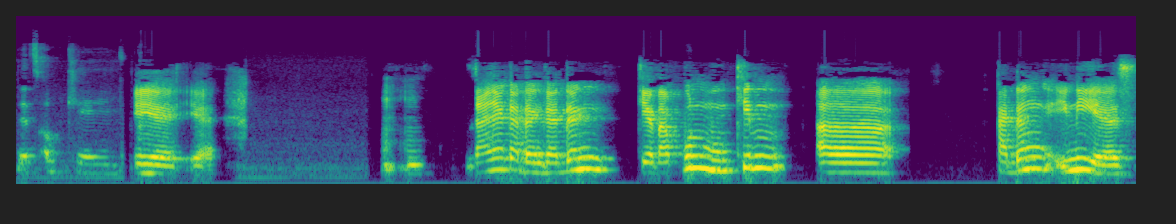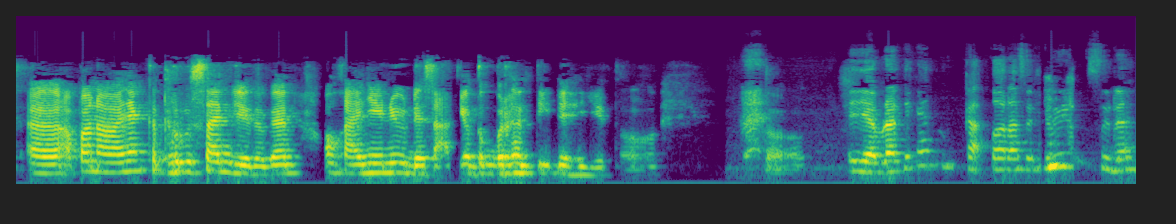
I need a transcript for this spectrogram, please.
That's okay. Iya iya. Makanya kadang-kadang kita pun mungkin uh, kadang ini ya uh, apa namanya keterusan gitu kan. Oh kayaknya ini udah saatnya untuk berhenti deh gitu. So. iya berarti kan kak Tora sendiri sudah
